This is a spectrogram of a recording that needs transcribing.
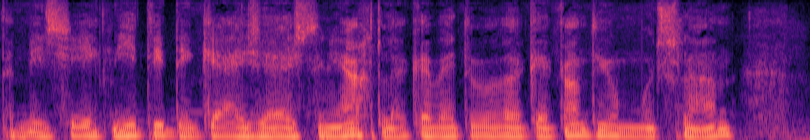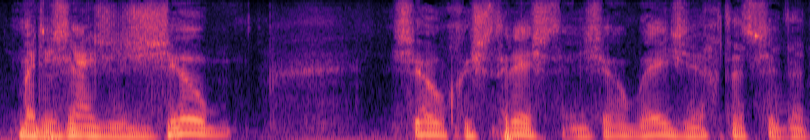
Tenminste, ik niet. Ik denk, hij is er niet achterlijk. Hij weet wel welke kant hij op moet slaan. Maar die zijn ze zo, zo gestrest en zo bezig... dat ze dat,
